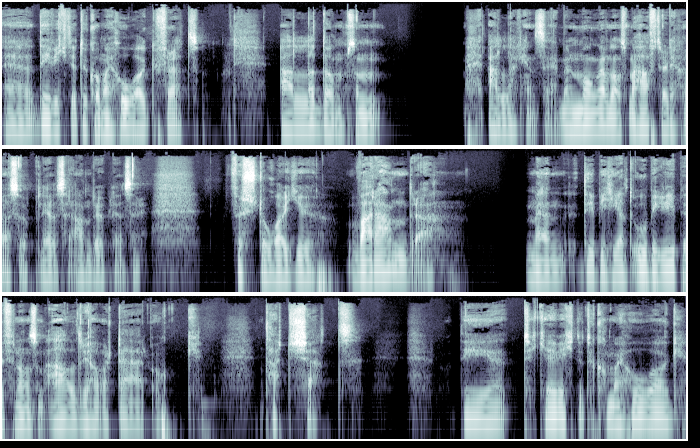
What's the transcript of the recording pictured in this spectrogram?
Eh, det är viktigt att komma ihåg för att alla de som, alla kan jag säga, men många av de som har haft religiösa upplevelser, andra upplevelser, förstår ju varandra. Men det blir helt obegripligt för någon som aldrig har varit där och touchat. Det tycker jag är viktigt att komma ihåg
